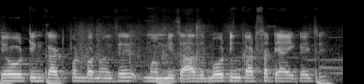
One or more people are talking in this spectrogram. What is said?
हे वोटिंग कार्ड पण बनवायचं आहे मम्मीचं आज वोटिंग कार्डसाठी ऐकायचं आहे.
